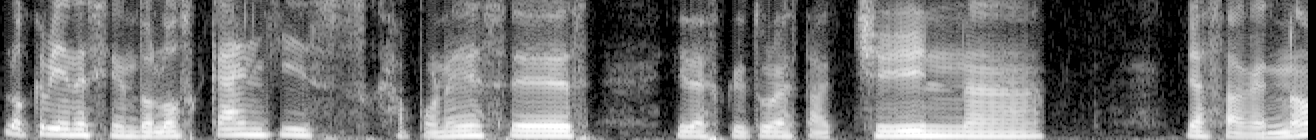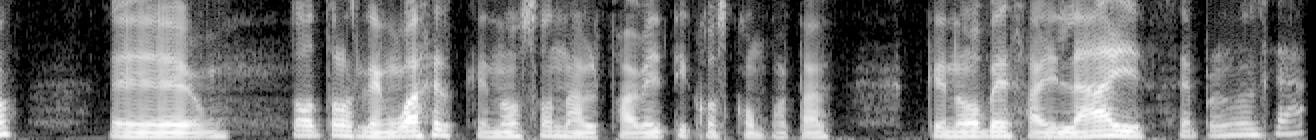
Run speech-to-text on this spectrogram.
Lo que viene siendo los kanjis japoneses y la escritura está china, ya saben, ¿no? Eh, otros lenguajes que no son alfabéticos como tal, que no ves ahí la I, se pronuncia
